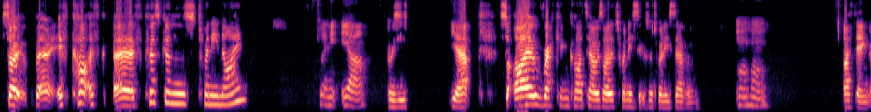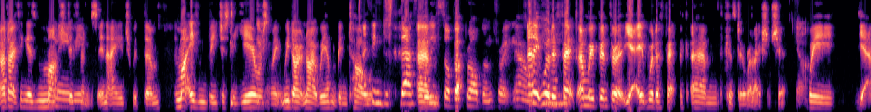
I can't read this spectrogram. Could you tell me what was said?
so, but if Car- if uh, if Kuzgun's 29, twenty. Yeah. or is he? Yeah. So I reckon Kartal is either 26 or 27. hmm I think. I don't think there's much Maybe. difference in age with them. It might even be just a year or something. We don't know. We haven't been told. I think just that's the Um, least of the problems right now. and it would affect, and we've been through it. Yeah, it would affect the um the relationship. Yeah. We, yeah,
